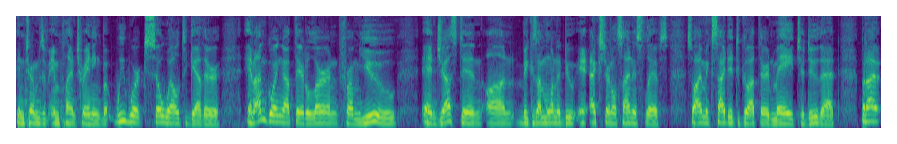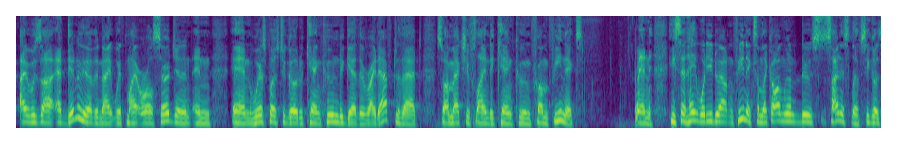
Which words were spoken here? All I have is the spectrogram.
in terms of implant training, but we work so well together. And I'm going out there to learn from you and Justin on because I want to do external sinus lifts. So I'm excited to go out there in May to do that. But I, I was uh, at dinner the other night with my oral surgeon, and, and and we're supposed to go to Cancun together right after that. So I'm actually flying to Cancun from Phoenix. And he said, Hey, what do you do out in Phoenix? I'm like, Oh, I'm going to do sinus lifts. He goes,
